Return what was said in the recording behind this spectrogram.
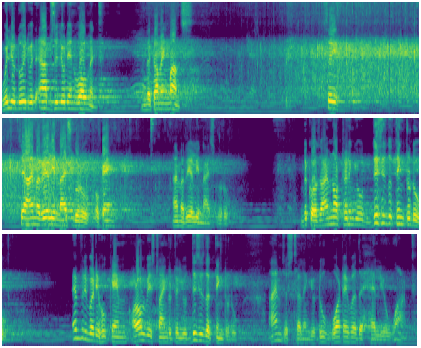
will you do it with absolute involvement in the coming months? See, see, I'm a really nice guru, okay? I'm a really nice guru. Because I'm not telling you, this is the thing to do. Everybody who came are always trying to tell you, this is the thing to do. I'm just telling you, do whatever the hell you want.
